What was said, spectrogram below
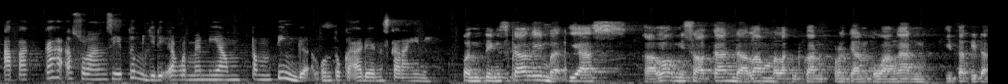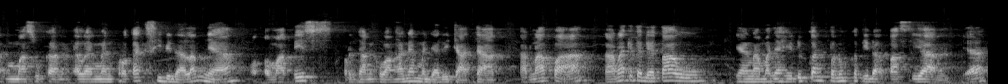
apakah asuransi itu menjadi elemen yang penting nggak untuk keadaan sekarang ini? Penting sekali Mbak Tias. Kalau misalkan dalam melakukan perencanaan keuangan kita tidak memasukkan elemen proteksi di dalamnya, otomatis perencanaan keuangannya menjadi cacat. Karena apa? Karena kita tidak tahu yang namanya hidup kan penuh ketidakpastian ya.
